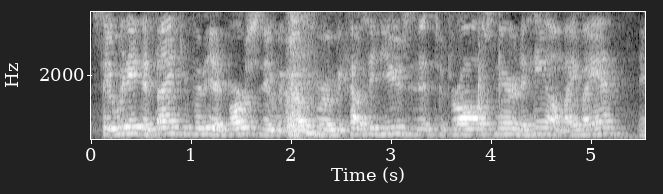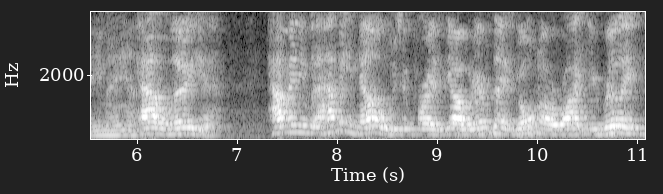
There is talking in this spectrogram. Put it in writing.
See, we need to thank Him for the adversity we go through because He uses it to draw us near to Him. Amen. Amen. Hallelujah. How many how many knows that praise God when everything's going all right, you really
